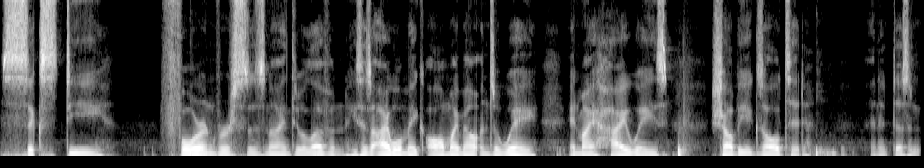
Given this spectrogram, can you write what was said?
64 and verses 9 through 11. He says, I will make all my mountains a way, and my highways shall be exalted. And it doesn't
